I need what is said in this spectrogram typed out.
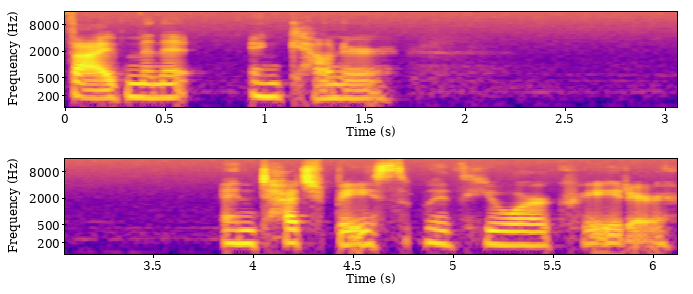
five minute encounter and touch base with your creator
